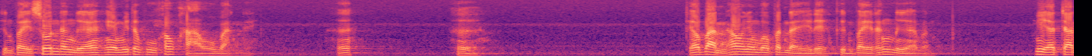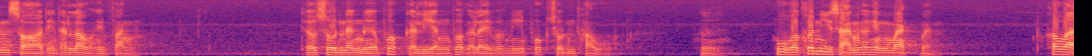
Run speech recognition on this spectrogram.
ขึ้นไปส้นทั้งเหนือแห้งมิตรภูเขาขาวบัดนี่เฮ้เออแถวบ้านเฮายังบ่ปานใดเด้ขึ้นไปทั้งเหนือมันนี่อาจารย์สอนนี่ท่านเล่าให้ฟัง แถวโซนทางเหนือ พวกกะเหรียง พวกอะไร พวกนี้พวกชนเผ่าเออผู้ว่าคนอีสานเขายังมักบันเขาว่า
